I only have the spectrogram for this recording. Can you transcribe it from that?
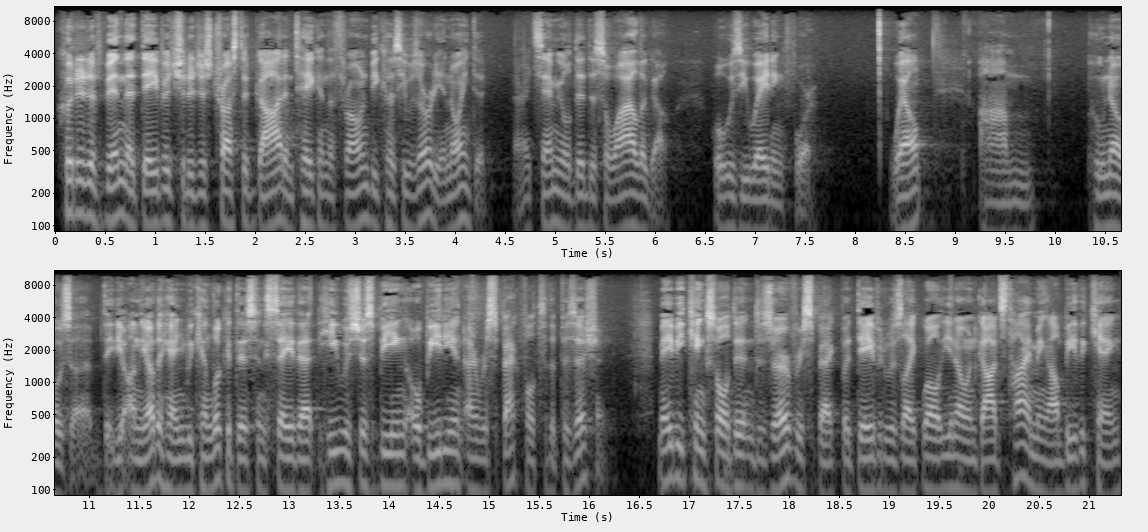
Could it have been that David should have just trusted God and taken the throne because he was already anointed? All right, Samuel did this a while ago. What was he waiting for? Well, um, who knows? Uh, the, on the other hand, we can look at this and say that he was just being obedient and respectful to the position. Maybe King Saul didn't deserve respect, but David was like, well, you know, in God's timing, I'll be the king,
